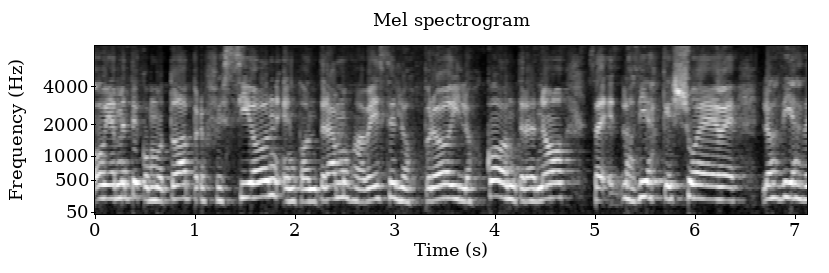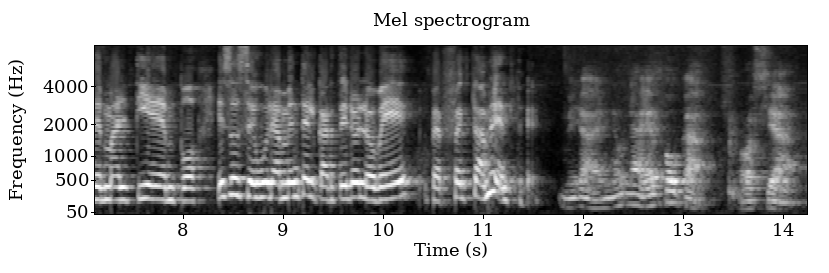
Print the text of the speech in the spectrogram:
obviamente, como toda profesión, encontramos a veces los pros y los contras, ¿no? los días que llueve, los días de mal tiempo, eso seguramente el cartero lo ve perfectamente. Mira, en una época, o sea,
